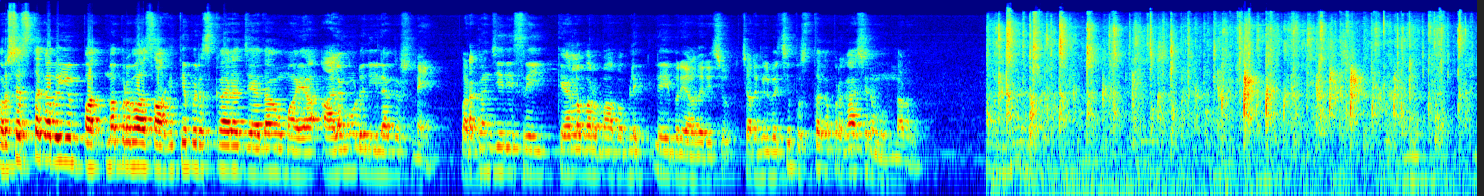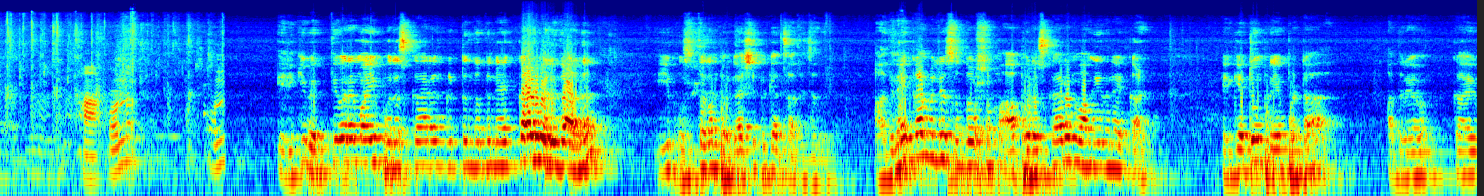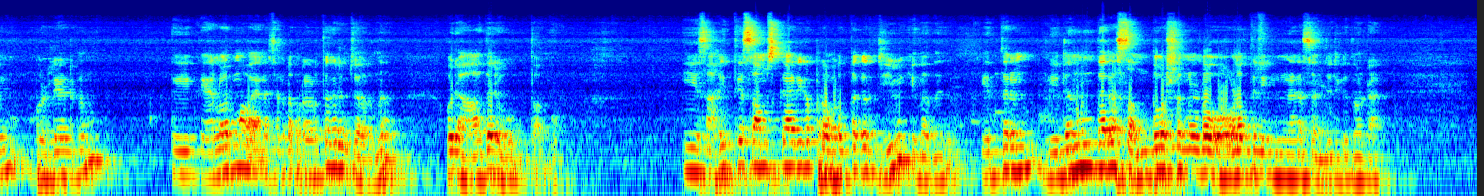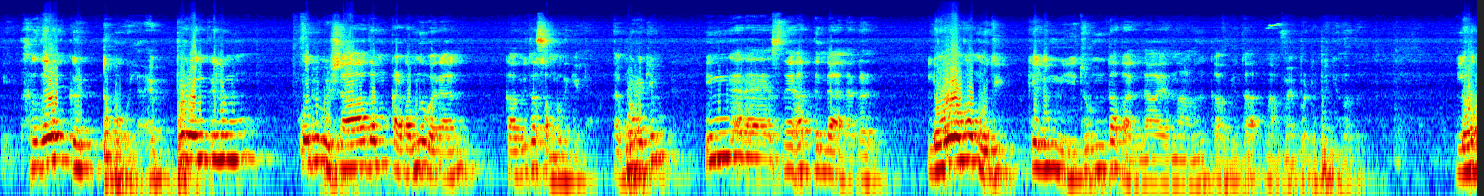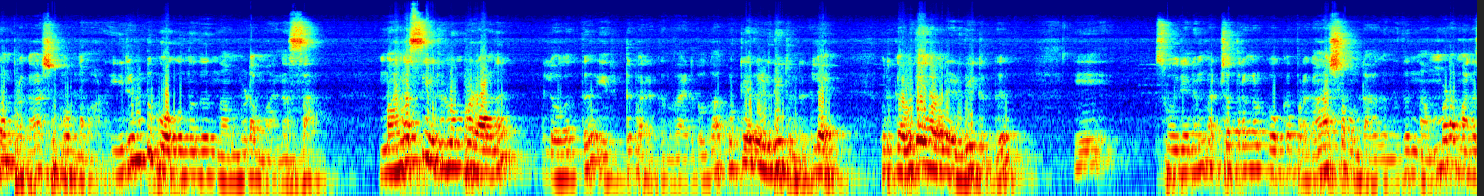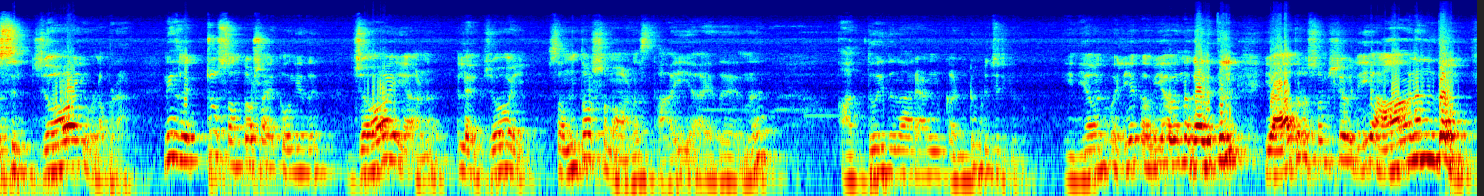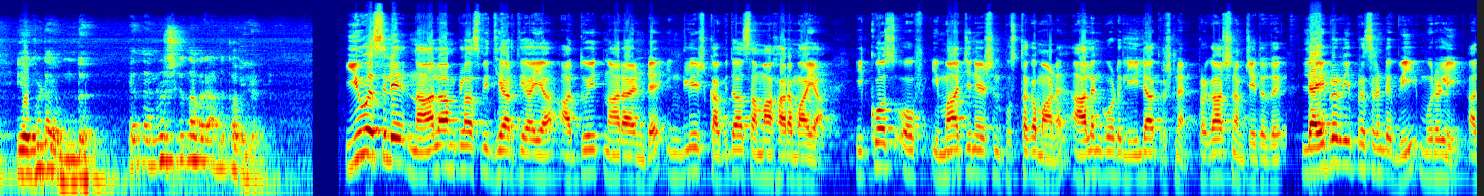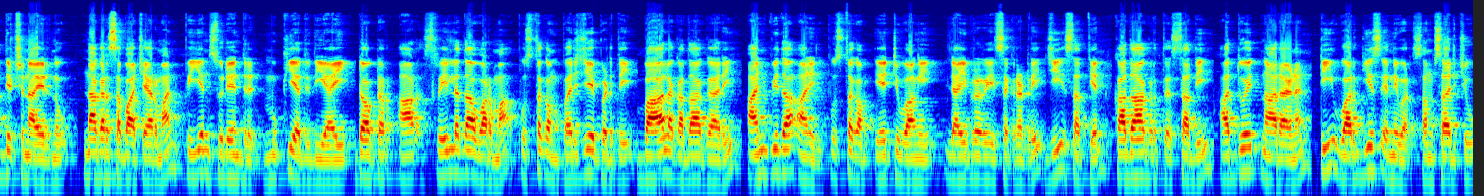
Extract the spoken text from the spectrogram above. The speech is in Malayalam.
പ്രശസ്ത കവിയും പത്മപ്രഭ സാഹിത്യ പുരസ്കാര ജേതാവുമായ ആലങ്ങോട് ലീലാകൃഷ്ണനെ വടക്കഞ്ചേരി ശ്രീ കേരളവർമ്മ പബ്ലിക് ലൈബ്രറി ആദരിച്ചു ചടങ്ങിൽ വെച്ച് പുസ്തക പ്രകാശനവും നടന്നു. ഒന്ന് എനിക്ക് വ്യക്തിപരമായി പുരസ്കാരം കിട്ടുന്നതിനേക്കാൾ വലുതാണ് ഈ പുസ്തകം പ്രകാശിപ്പിക്കാൻ സാധിച്ചത്. അതിനേക്കാൾ വലിയ സന്തോഷം ആ പുരസ്കാരം വാങ്ങിയതിനേക്കാൾ എനിക്ക് ഏറ്റവും പ്രിയപ്പെട്ട അതിരക്കായും മുരളിയേട്ടനും ഈ കേരളവർമ്മ വായനശാലയുടെ പ്രവർത്തകരും ചേർന്ന് ഒരു ആദരവും തന്നു. ഈ സാഹിത്യ സാംസ്കാരിക പ്രവർത്തകർ ജീവിക്കുന്നത് ഇത്തരം നിരന്തര സന്തോഷങ്ങളുടെ ഓളത്തിൽ ഇങ്ങനെ സഞ്ചരിക്കുന്നുകൊണ്ടാണ് ഹൃദയം കെട്ടുപോകില്ല എപ്പോഴെങ്കിലും ഒരു വിഷാദം കടന്നു വരാൻ കവിത സമ്മതിക്കില്ല. എപ്പോഴേക്കും ഇങ്ങനെ സ്നേഹത്തിന്റെ അലകൾ ലോകം ഒരിക്കലും ഇരുണ്ടതല്ല എന്നാണ് കവിത നമ്മെ പഠിപ്പിക്കുന്നത്. ലോകം പ്രകാശപൂർണമാണ്. ഇരുണ്ടു പോകുന്നത് നമ്മുടെ മനസ്സാണ്. മനസ്സ് ഇരുളുമ്പോഴാണ് ലോകത്ത് ഇരുട്ട് പരക്കുന്നതായിട്ട് തോന്നുന്നത്. ആ കുട്ടി അത് എഴുതിയിട്ടുണ്ട് അല്ലേ? ഒരു കവിതയിൽ അവൻ എഴുതിയിട്ടുണ്ട് ഈ സൂര്യനും നക്ഷത്രങ്ങൾക്കും ഒക്കെ പ്രകാശമുണ്ടാകുന്നത് നമ്മുടെ മനസ്സിൽ ജോയ് ഉള്ളപ്പോഴാണ്. ഇനി ഇതിൽ ഏറ്റവും സന്തോഷമായി തോന്നിയത് ജോയ് ആണ് അല്ലെ? ജോയ് സന്തോഷമാണ് സ്ഥായിയായത് എന്ന് അദ്വൈത നാരായണൻ കണ്ടുപിടിച്ചിരിക്കുന്നു. ഇനി അവൻ വലിയ കവിയാവുന്ന കാര്യത്തിൽ യാതൊരു സംശയവുമില്ല. ഈ ആനന്ദം എവിടെയുണ്ട് എന്ന് അന്വേഷിക്കുന്നവരാണ് കവികൾ. യു എസിലെ നാലാം ക്ലാസ് വിദ്യാർത്ഥിയായ അദ്വൈത് നാരായണന്റെ ഇംഗ്ലീഷ് കവിതാ സമാഹാരമായ ഇക്കോസ് ഓഫ് ഇമാജിനേഷൻ പുസ്തകമാണ് ആലങ്കോട് ലീലാകൃഷ്ണൻ പ്രകാശനം ചെയ്തത്. ലൈബ്രറി പ്രസിഡന്റ് വി മുരളി അധ്യക്ഷനായിരുന്നു. നഗരസഭാ ചെയർമാൻ പി എൻ സുരേന്ദ്രൻ മുഖ്യാതിഥിയായി ഡോക്ടർ ആർ ശ്രീലത വർമ്മ പുസ്തകം പരിചയപ്പെടുത്തി. ബാലകഥാകാരി അൻവിത അനിൽ പുസ്തകം ഏറ്റുവാങ്ങി. ലൈബ്രറി സെക്രട്ടറി ജി സത്യൻ കഥാകൃത്ത് സതി അദ്വൈത് നാരായണൻ ടി വർഗീസ് എന്നിവർ സംസാരിച്ചു.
